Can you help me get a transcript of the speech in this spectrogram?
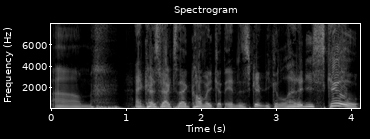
Um, and it goes back to that comic at the end of the script. You can learn a new skill.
